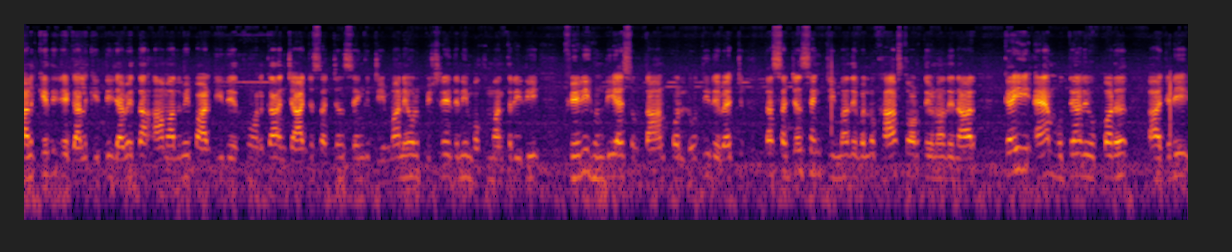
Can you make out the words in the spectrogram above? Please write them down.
ਹਲਕੇ ਦੀ ਜੇ ਗੱਲ ਕੀਤੀ ਜਾਵੇ ਤਾਂ ਆਮ ਆਦਮੀ ਪਾਰਟੀ ਦੇ ਇੱਥੋਂ ਹਲਕਾ ਇੰਚਾਰਜ ਸੱਜਣ ਸਿੰਘ ਚੀਮਾ ਨੇ ਔਰ ਪਿਛਲੇ ਦਿਨੀ ਮੁੱਖ ਮੰਤਰੀ ਦੀ ਫੇਰੀ ਹੁੰਦੀ ਹੈ ਸੁਲਤਾਨਪੁਰ ਲੋਧੀ ਦੇ ਵਿੱਚ। ਤਾਂ ਸੱਜਣ ਸਿੰਘ ਚੀਮਾ ਦੇ ਵੱਲੋਂ ਖਾਸ ਤੌਰ ਤੇ ਉਹਨਾਂ ਦੇ ਨਾਲ ਕਈ ਅਹਿਮ ਮੁੱਦਿਆਂ ਦੇ ਉੱਪਰ ਜਿਹੜੀ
